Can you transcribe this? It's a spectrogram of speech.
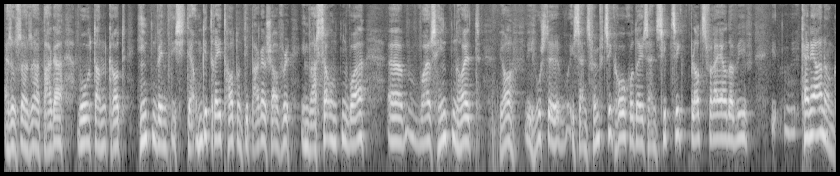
also so, so ein Bagger, wo dann gerade hinten, wenn sich der umgedreht hat und die Baggerschaufel im Wasser unten war, äh, war es hinten halt, ja, ich wusste, ist 1,50 hoch oder ist 1,70 Platz frei oder wie, keine Ahnung.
